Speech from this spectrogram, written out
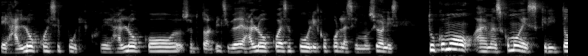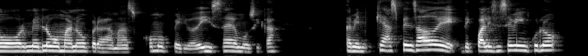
deja loco a ese público, deja loco, sobre todo al principio, deja loco a ese público por las emociones. Tú como, además como escritor melómano, pero además como periodista de música, también, ¿qué has pensado de, cuál es ese vínculo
